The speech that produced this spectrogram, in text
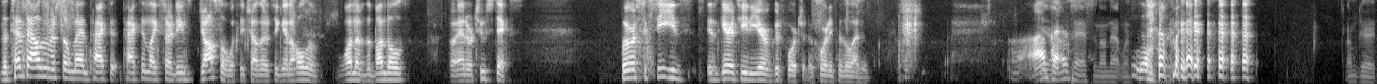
The 10,000 or so men packed it, packed in like sardines jostle with each other to get a hold of one of the bundles or, and or two sticks. Whoever succeeds is guaranteed a year of good fortune, according to the legend. I yeah, pass. I'm passing on that one. I'm good. I'm good.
